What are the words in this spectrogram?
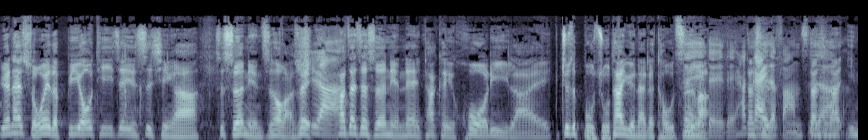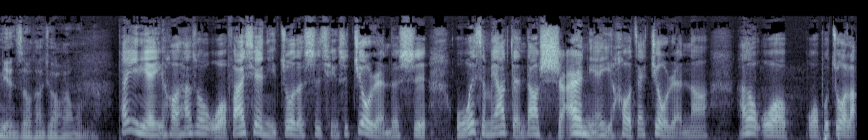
原来所谓的 BOT 这件事情啊，是十二年之后嘛，所以他在这十二年内，他可以获利来，就是补足他原来的投资嘛。对对，他盖的房子，但是他一年之后他就要还我们了。他一年以后，他说：“我发现你做的事情是救人的事，我为什么要等到十二年以后再救人呢？”他说：“我我不做了。”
